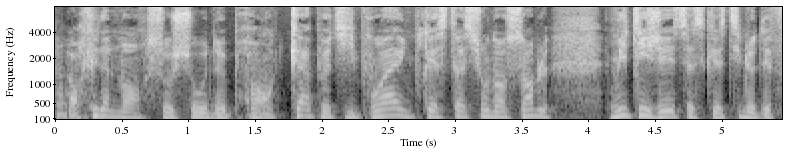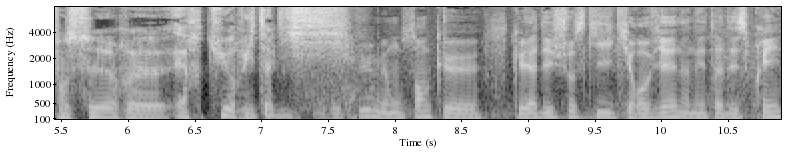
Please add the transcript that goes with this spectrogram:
Alors finalement, Sochaux ne prend qu'un petit point, une prestation d'ensemble mitigée, c'est ce qu'estime le défenseur euh, Arthur Vitali. Mais on sent qu'il y a des choses qui, reviennent, un état d'esprit.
